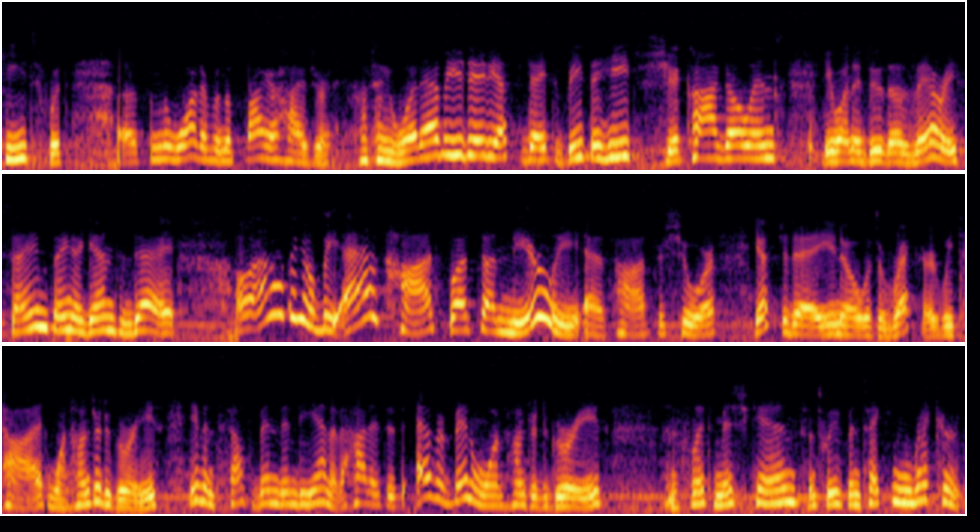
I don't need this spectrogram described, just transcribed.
heat with uh, some of the water from the fire hydrant. I'll tell you, whatever you did yesterday to beat the heat, Chicagoans, you want to do the very same thing again today. Oh, I don't think it'll be as hot, but uh, nearly as hot for sure. Yesterday, you know, was a record. We tied 100 degrees. Even South Bend, Indiana, the hottest it's ever been 100 degrees. And Flint, Michigan, since we've been taking records,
